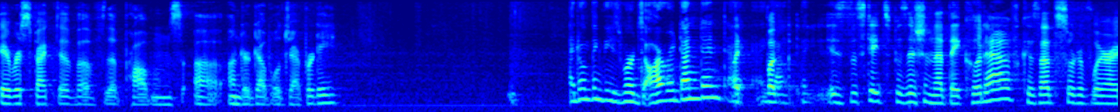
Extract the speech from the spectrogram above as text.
irrespective of the problems uh, under double jeopardy? I don't think these words are redundant. But, I- yeah, but- is the state's position that they could have? Because that's sort of where I,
